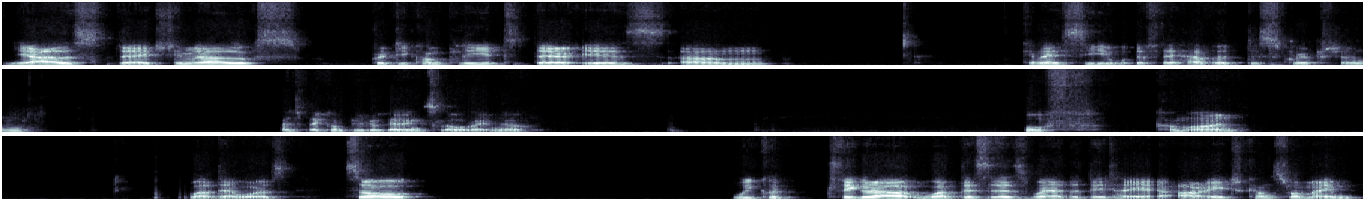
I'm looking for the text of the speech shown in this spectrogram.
yeah, this, the HTML looks pretty complete. There is, um, can I see if they have a description? Where's my computer getting slow right now? Oof, come on. Well, there was. So we could figure out what this is, where the data RH comes from. I'm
